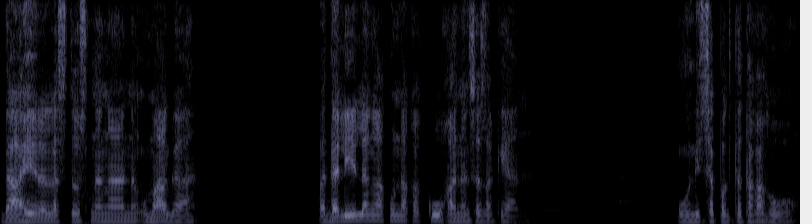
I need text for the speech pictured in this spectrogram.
Dahil alas dos na nga ng umaga, Madali lang ako nakakuha ng sasakyan. Ngunit sa pagtataka ko,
